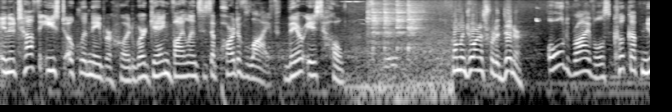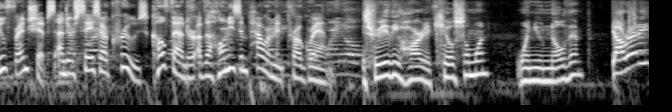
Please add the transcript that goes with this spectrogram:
In a tough East Oakland neighborhood where gang violence is a part of life, there is hope. Come and join us for the dinner. Old rivals cook up new friendships under Cesar Cruz, co-founder of the Homies Empowerment Program. It's really hard to kill someone when you know them. Y'all ready?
